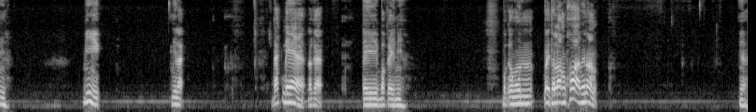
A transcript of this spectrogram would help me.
นี่มีอีกนี่แหละ ดักแด้แล้วก็ไอ้บอกไอ้นี่บอกอาหุ่นไปทะลองข้อพี่น้อง เนี่ย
